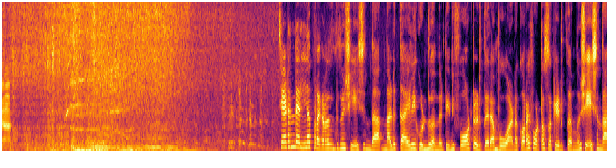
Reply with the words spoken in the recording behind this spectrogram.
ആ. ചേട്ടന്റെ എല്ലാ പ്രകടനത്തിനും ശേഷം ദാ നടുക്കായലിൽ കൊണ്ടുവന്നിട്ട് ഇനി ഫോട്ടോ എടുത്തു തരാൻ പോവാണ്. കുറെ ഫോട്ടോസ് ഒക്കെ എടുത്തു തന്നു. ശേഷം ദാ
